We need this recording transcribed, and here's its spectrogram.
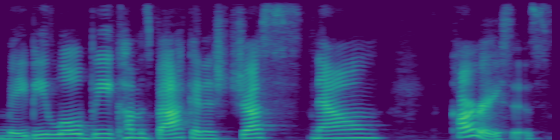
maybe lil b comes back and it's just now car races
